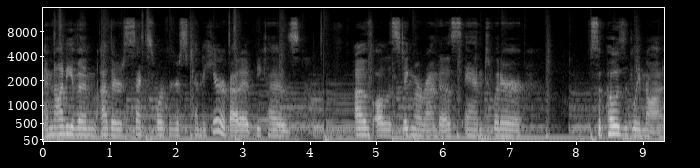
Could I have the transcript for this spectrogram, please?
and not even other sex workers tend to hear about it because of all the stigma around us and Twitter supposedly not,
